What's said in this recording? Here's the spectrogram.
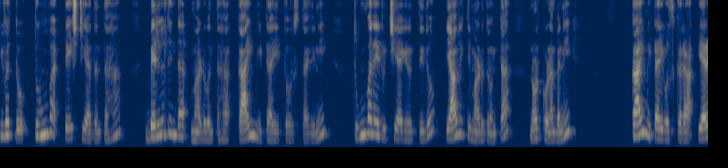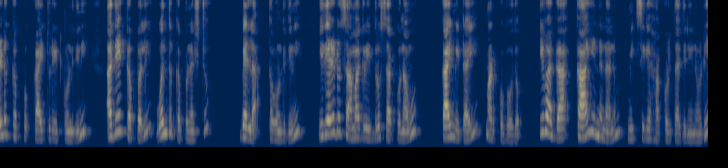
ಇವತ್ತು ತುಂಬ ಟೇಸ್ಟಿಯಾದಂತಹ, ಬೆಲ್ಲದಿಂದ ಮಾಡುವಂತಹ ಕಾಯಿ ಮಿಠಾಯಿ ತೋರಿಸ್ತಾ ಇದ್ದೀನಿ. ತುಂಬಾ ರುಚಿಯಾಗಿರುತ್ತಿದ್ದು ಯಾವ ರೀತಿ ಮಾಡೋದು ಅಂತ ನೋಡ್ಕೋಣ, ಬನ್ನಿ. ಕಾಯಿ ಮಿಠಾಯಿಗೋಸ್ಕರ ಎರಡು ಕಪ್ ಕಾಯಿ ತುರಿ ಇಟ್ಕೊಂಡಿದ್ದೀನಿ. ಅದೇ ಕಪ್ಪಲ್ಲಿ ಒಂದು ಕಪ್ನಷ್ಟು ಬೆಲ್ಲ ತಗೊಂಡಿದ್ದೀನಿ. ಇದೆರಡು ಸಾಮಗ್ರಿ ಇದ್ದರೂ ಸಾಕು ನಾವು ಕಾಯಿ ಮಿಠಾಯಿ ಮಾಡ್ಕೋಬೋದು. ಇವಾಗ ಕಾಯಿಯನ್ನು ನಾನು ಮಿಕ್ಸಿಗೆ ಹಾಕ್ಕೊಳ್ತಾ ಇದ್ದೀನಿ ನೋಡಿ.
